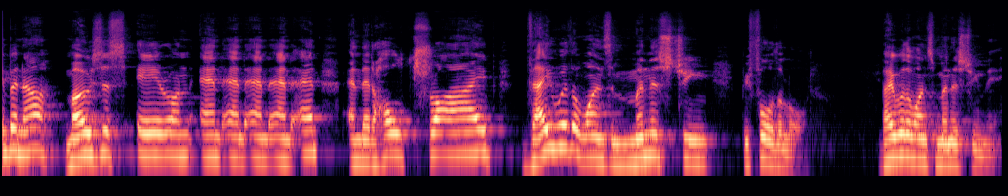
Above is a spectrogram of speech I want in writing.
remember now, Moses, Aaron, and, and, and, and, and, and that whole tribe, they were the ones ministering before the Lord. They were the ones ministering there.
